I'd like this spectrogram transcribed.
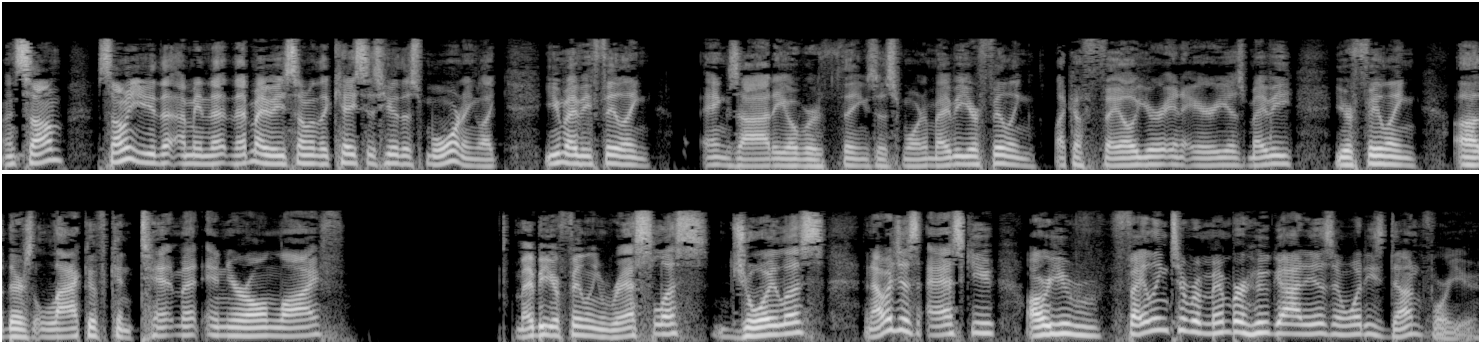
And some some of you that I mean that that may be some of the cases here this morning. Like you may be feeling anxiety over things this morning. Maybe you're feeling like a failure in areas. Maybe you're feeling uh, there's lack of contentment in your own life. Maybe you're feeling restless, joyless. And I would just ask you are you failing to remember who God is and what He's done for you?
